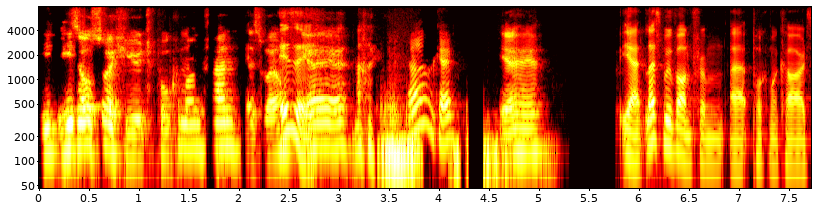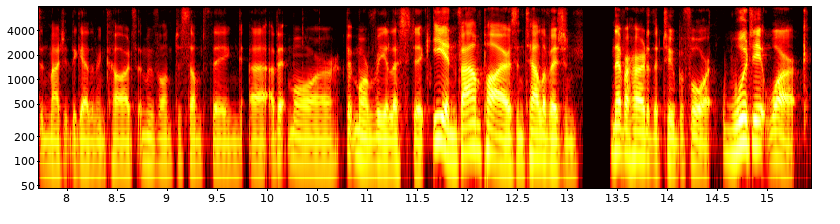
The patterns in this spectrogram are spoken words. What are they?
He, he's also a huge Pokemon fan as well. Is he? Yeah, yeah, Oh, okay. yeah, yeah. Yeah, let's move on from uh, Pokemon cards and Magic the Gathering cards and move on to something uh, a bit more, a bit more realistic. Ian, vampires and television. Never heard of the two before. Would it work?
